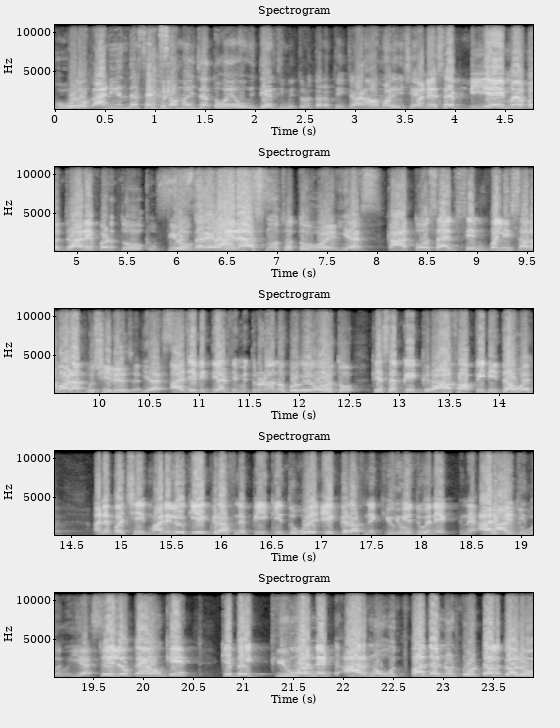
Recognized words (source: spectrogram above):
થોડોક આની અંદર સાહેબ સમય જતો એવું વિદ્યાર્થી મિત્રો તરફથી જાણવા મળ્યું છે. અને સાહેબ ડીઆઈ માં વધારે પડતો ઉપયોગ સરેરાશ. નો થતો હોય. યસ કા તો સાહેબ સિમ્પલી સરવાળા પૂછી લે છે. આજે વિદ્યાર્થી મિત્રોનો અનુભવ એવો હતો કે સાહેબ કઈ ગ્રાફ આપી દીધા હોય અને પછી માની લો કે એક ગ્રાફ ને પી કીધું હોય એક ગ્રાફ ને ક્યુ કીધું હોય ને એકને આર કીધું હોય, તો એ લોકો એવું કે કે ભાઈ ક્યુ અને આરનું ઉત્પાદનનું ટોટલ કરો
